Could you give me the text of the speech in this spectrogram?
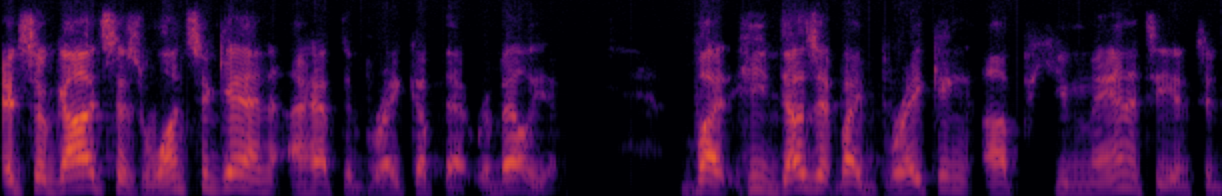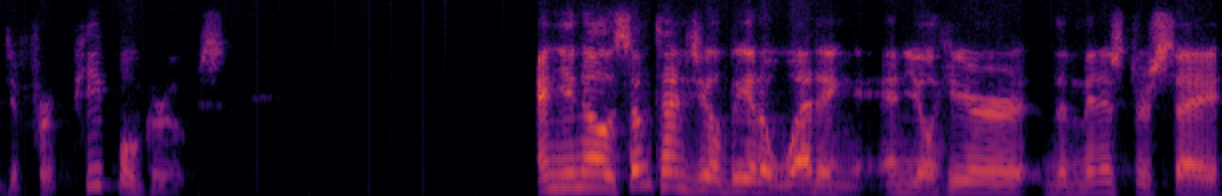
And so God says, once again, I have to break up that rebellion but he does it by breaking up humanity into different people groups. And you know, sometimes you'll be at a wedding and you'll hear the minister say,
